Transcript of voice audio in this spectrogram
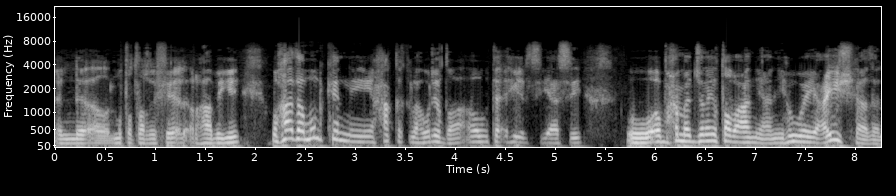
المتطرفة الإرهابية. وهذا ممكن يحقق له رضا أو تأهيل سياسي. وأبو محمد جني طبعا يعني هو يعيش هذا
